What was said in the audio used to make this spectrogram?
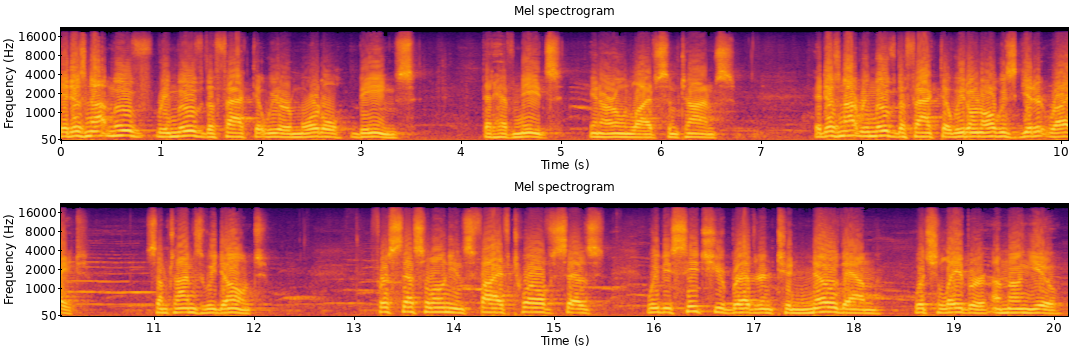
It does not move, remove the fact that we are mortal beings that have needs in our own lives sometimes. It does not remove the fact that we don't always get it right. Sometimes we don't. 1 Thessalonians 5:12 says, "We beseech you, brethren, to know them which labor among you."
